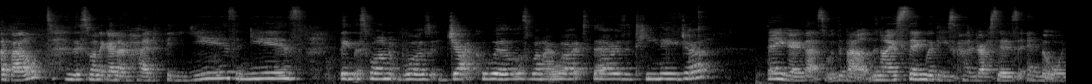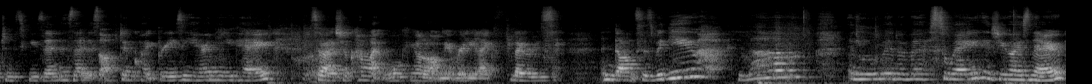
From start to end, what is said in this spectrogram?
a belt. This one again I've had for years and years. I think this one was Jack Wills when I worked there as a teenager. There you go, that's what the belt. The nice thing with these kind of dresses in the autumn season is that it's often quite breezy here in the UK. So as you're kind of like walking along, it really like flows and dances with you. Love a little bit of a sway, as you guys know.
